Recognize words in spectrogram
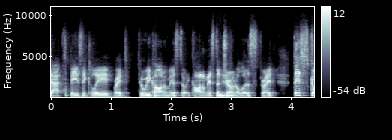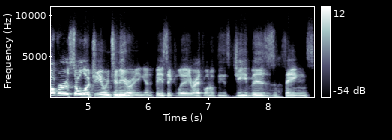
that's basically right two economists so economists and journalists right discover solar geoengineering and basically right one of these gviz things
